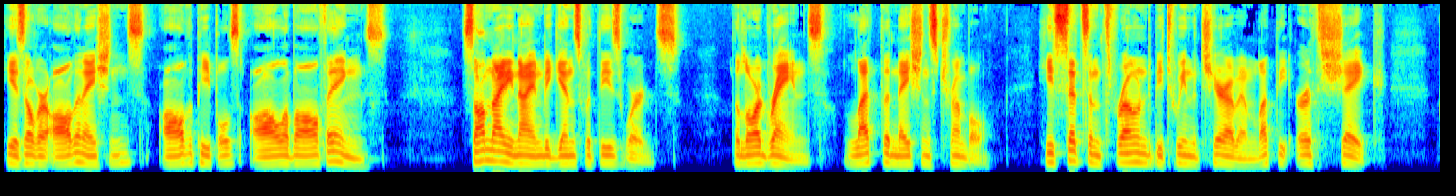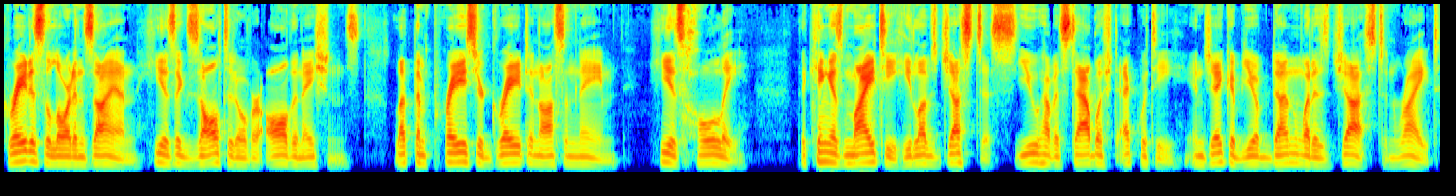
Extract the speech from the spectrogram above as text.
He is over all the nations, all the peoples, all of all things. Psalm 99 begins with these words The Lord reigns, let the nations tremble. He sits enthroned between the cherubim, let the earth shake. Great is the Lord in Zion, he is exalted over all the nations. Let them praise your great and awesome name. He is holy. The king is mighty, he loves justice. You have established equity. In Jacob you have done what is just and right.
